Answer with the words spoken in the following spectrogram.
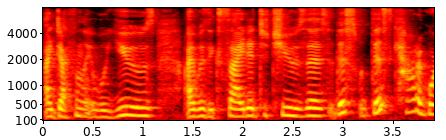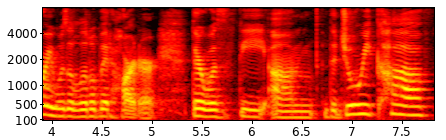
I definitely will use. I was excited to choose this. This this category was a little bit harder. There was the um, the jewelry cuff.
